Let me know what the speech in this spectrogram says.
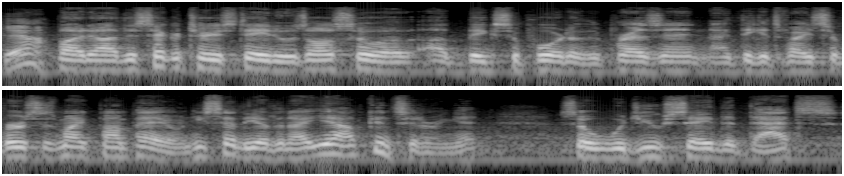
Yeah. But uh, the Secretary of State, who is also a, a big supporter of the president, and I think it's vice versa, is Mike Pompeo. And he said the other night, yeah, I'm considering it. So would you say that that's,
